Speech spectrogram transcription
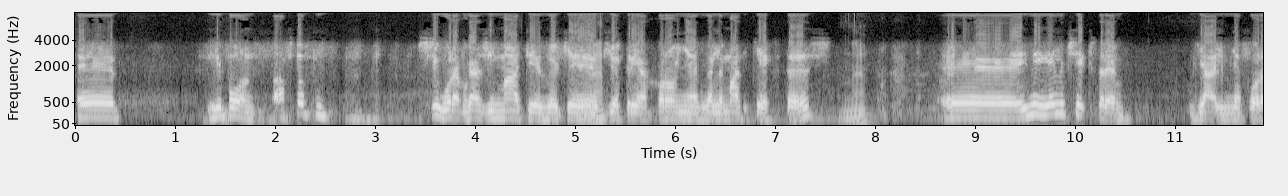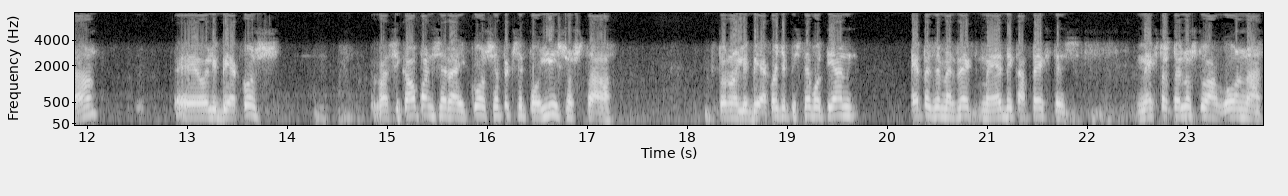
Ε, λοιπόν, αυτό που σίγουρα βγάζει μάτι εδώ και Ναι. 2-3 χρόνια, έβγαλε μάτι και χθες, Ναι. ε, είναι η έλλειψη εξτρέμ για άλλη μια φορά. Ε, ο Ολυμπιακός, βασικά ο Πανσεραϊκός έπαιξε πολύ σωστά τον Ολυμπιακό και πιστεύω ότι αν έπαιζε με, 10, με 11 παίχτες μέχρι το τέλος του αγώνα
